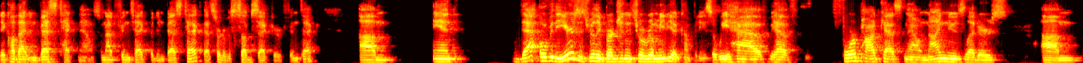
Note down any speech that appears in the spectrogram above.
they call that invest tech now. So not fintech, but invest tech. That's sort of a subsector of fintech. Um, and that over the years, it's really burgeoned into a real media company. So we have, we have four podcasts now, nine newsletters, um,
